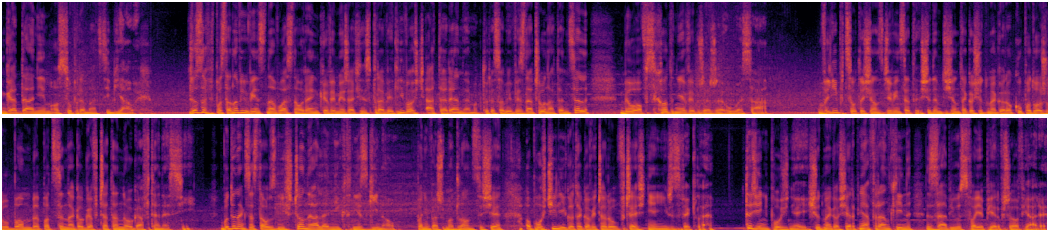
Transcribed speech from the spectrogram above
gadaniem o supremacji białych. Joseph postanowił więc na własną rękę wymierzać sprawiedliwość, a terenem, który sobie wyznaczył na ten cel, było wschodnie wybrzeże USA. W lipcu 1977 roku podłożył bombę pod synagogę w Chattanooga w Tennessee. Budynek został zniszczony, ale nikt nie zginął, ponieważ modlący się opuścili go tego wieczoru wcześniej niż zwykle. Tydzień później, 7 sierpnia, Franklin zabił swoje pierwsze ofiary.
